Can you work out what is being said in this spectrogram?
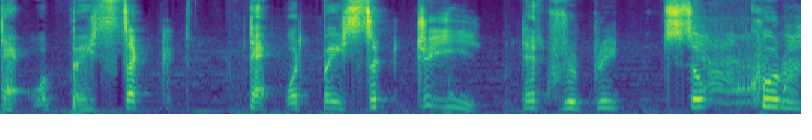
That would be sick. That would be sick, gee! That would be so cool.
